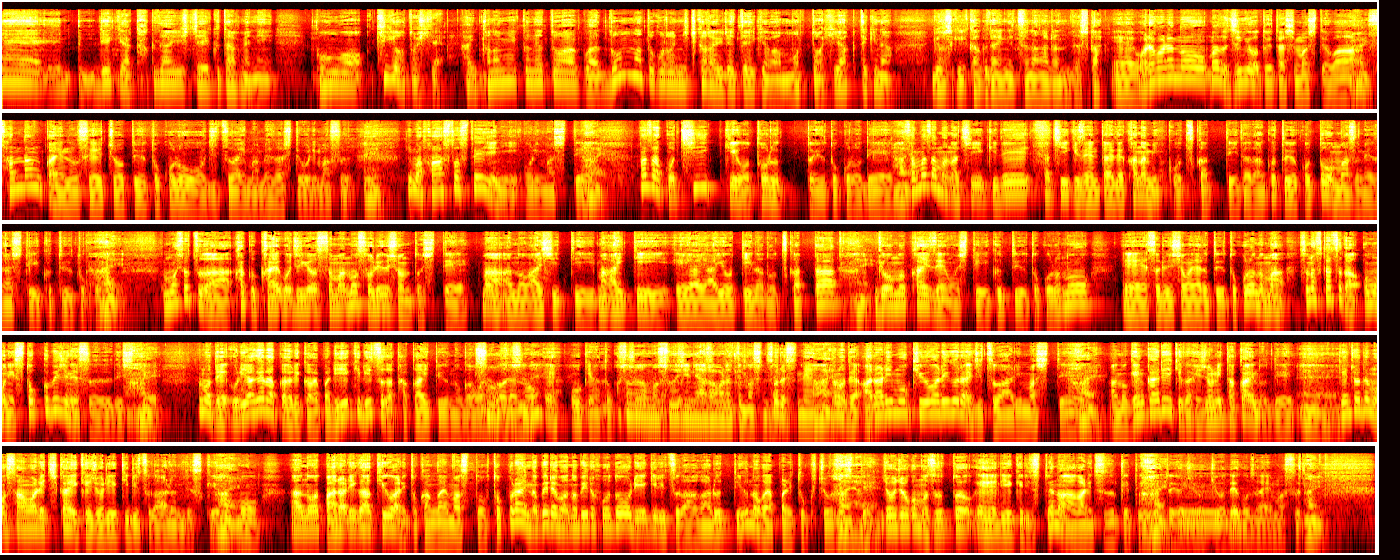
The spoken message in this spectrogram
利益が拡大していくために、今後、企業として、はい、カナミックネットワークはどんなところに力を入れていけば、もっと飛躍的な業績拡大につながるんですか、えー、我々のまず事業といたしましては、はい、3段階の成長というところを実は今目指しております。えー、今、ファーストステージにおりまして、はい、まずはこう地域を取るというところで、さまざまな地域で、地域全体でカナミックを使っていただくということをまず目指していくというところ。はい、もう一つは各介護事業者様のソリューションとして、まあ、あの ICT、まあ、IT、AI、IoT などを使った業務改善をしていくというところの、えー、ソリューションをやるというところの、まあ、その二つが主にストックビジネスでして、はい、なので、売上高よりかはやっぱり利益率が高いというのが我々の、ね、え大きな特徴それはもう数字に表れてますね。そうですね。はい、なので、粗利も9割ぐらい実はありまして、はい、あの、限界利益が非常に高いので、えー、現状でも3割近い経常利益率があるんですけれども、あの、やっぱ粗利が9割と考えますと、トップライン伸びれば伸びるほど利益率が上がるっていうのがやっぱり特徴でして、はいはい、上場後もずっと、えー、利益率っていうのは上がり続けているという状況でございます。はい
